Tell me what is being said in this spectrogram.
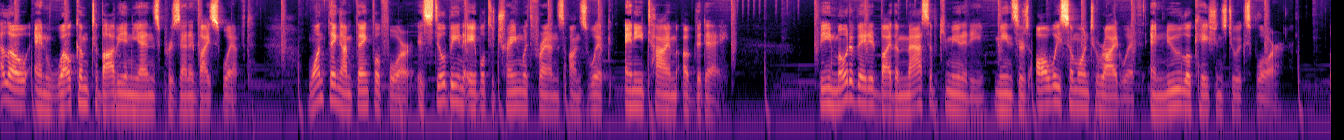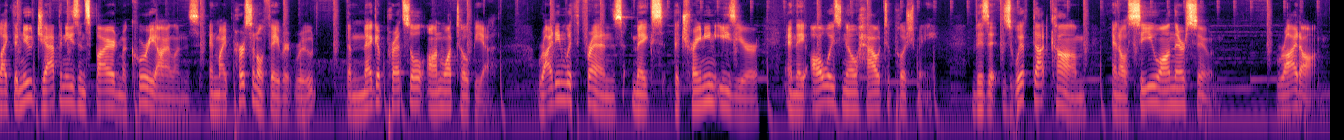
Hello, and welcome to Bobby and Jens presented by Zwift. One thing I'm thankful for is still being able to train with friends on Zwift any time of the day. Being motivated by the massive community means there's always someone to ride with and new locations to explore. Like the new Japanese inspired Makuri Islands and my personal favorite route, the Mega Pretzel on Watopia. Riding with friends makes the training easier and they always know how to push me. Visit Zwift.com and I'll see you on there soon. Ride on.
